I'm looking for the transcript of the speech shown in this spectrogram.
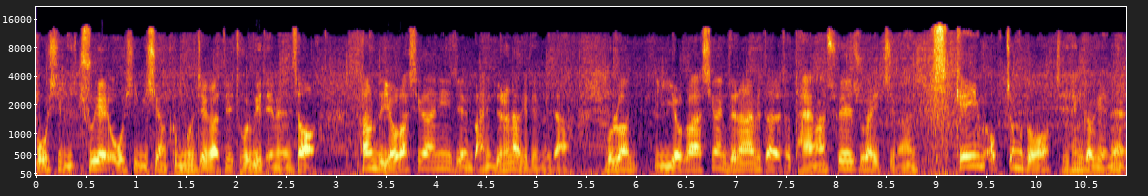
52 주에 52시간 근무제가 도입이 되면서 사람들 여가 시간이 이제 많이 늘어나게 됩니다. 물론 이 여가 시간이 늘어남에 따라서 다양한 수혜주가 있지만 게임 업종도 제 생각에는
